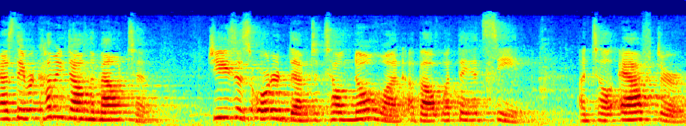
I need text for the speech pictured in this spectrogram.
As they were coming down the mountain, Jesus ordered them to tell no one about what they had seen until after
